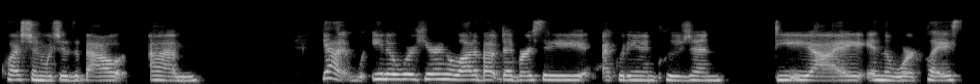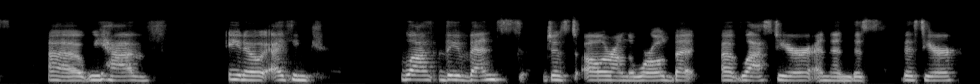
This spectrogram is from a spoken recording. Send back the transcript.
question, which is about um, yeah, you know, we're hearing a lot about diversity, equity, and inclusion, DEI in the workplace. Uh, we have, you know, I think last, the events just all around the world, but of last year and then this this year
